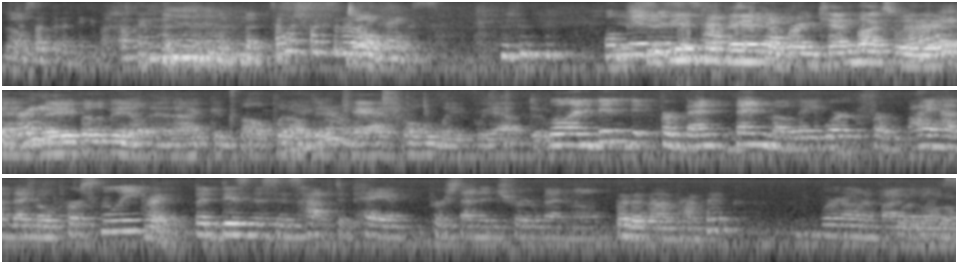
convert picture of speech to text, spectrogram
No. Just something to think about. Okay. So much flexibility, No. thanks. Well, you should be businesses have to to bring ten bucks with All you right, and great. pay for the meal, and I can, I'll put out There there you go. cash only if we have to. Well, and a bit, bit for Ven- Venmo, they work for, I have Venmo personally. Right. But businesses have to pay a percentage for Venmo. But a nonprofit? We're not a five We're oh not one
